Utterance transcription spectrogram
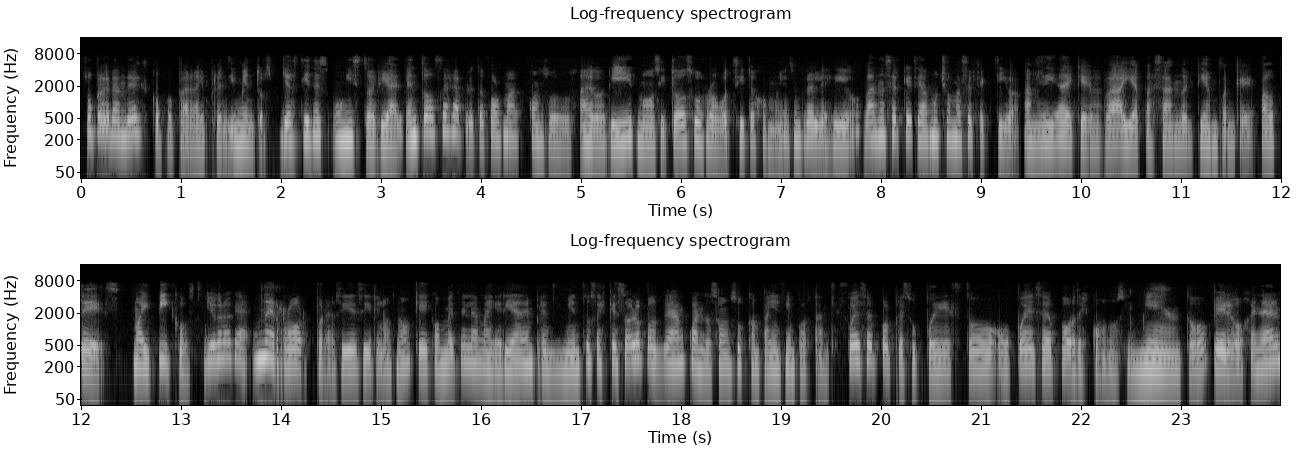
súper grandes como para emprendimientos. Ya tienes un historial. Entonces la plataforma con sus algoritmos y todos sus robotcitos, como yo siempre les digo, van a hacer que sea mucho más efectiva a medida de que vaya pasando el tiempo en que pautees. No hay picos. Yo creo que un error, por así decirlo, ¿no? Que cometen la mayoría de emprendimientos es que solo pautean cuando son sus campañas importantes. Puede ser por presupuesto o puede ser por desconocimiento, pero generalmente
